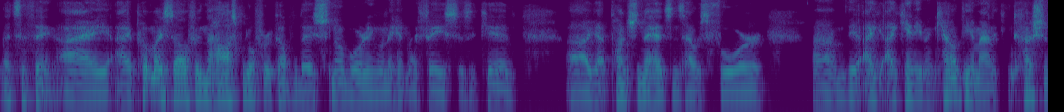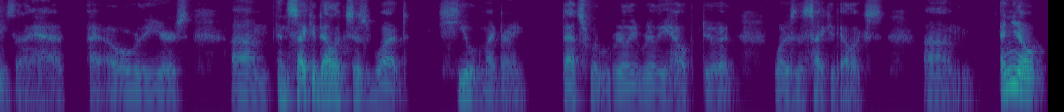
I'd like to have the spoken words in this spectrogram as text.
That's the thing. I I put myself in the hospital for a couple days snowboarding when I hit my face as a kid. Uh, I got punched in the head since I was four. Um, the I, I can't even count the amount of concussions that I had I, uh, over the years. Um, and psychedelics is what healed my brain. That's what really really helped do it was the psychedelics. Um, and you know,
